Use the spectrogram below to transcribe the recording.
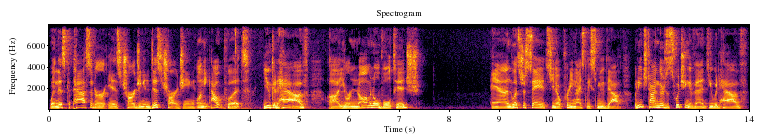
When this capacitor is charging and discharging, on the output, you could have uh, your nominal voltage and let's just say it's you know pretty nicely smoothed out. But each time there's a switching event, you would have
